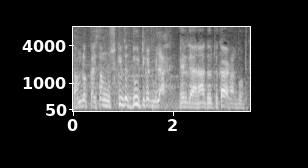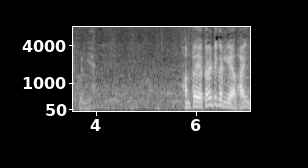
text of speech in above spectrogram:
तो हम लोग कैसा मुश्किल से दो टिकट मिला है। मिल गया ना दो टिकट? हाँ दो टिकट मिल गया। हम तो एक ही टिकट लिया भाई।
